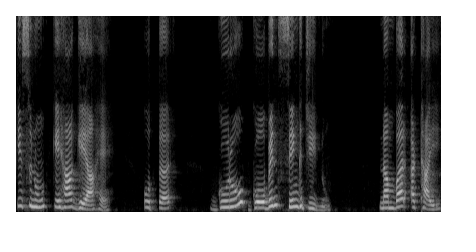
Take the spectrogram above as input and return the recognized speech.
ਕਿਸ ਨੂੰ ਕਿਹਾ ਗਿਆ ਹੈ? ਉੱਤਰ, ਗੁਰੂ ਗੋਬਿੰਦ ਸਿੰਘ ਜੀ ਨੂੰ। ਨੰਬਰ 28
